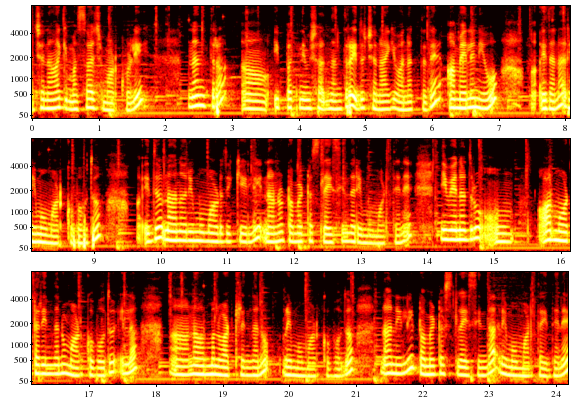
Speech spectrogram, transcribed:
ಚೆನ್ನಾಗಿ ಮಸಾಜ್ ಮಾಡ್ಕೊಳ್ಳಿ. ನಂತರ ಇಪ್ಪತ್ತು ನಿಮಿಷ ಆದ ನಂತರ ಇದು ಚೆನ್ನಾಗಿ ಒಣಗ್ತದೆ. ಆಮೇಲೆ ನೀವು ಇದನ್ನು ರಿಮೂವ್ ಮಾಡ್ಕೋಬಹುದು. ಇದು ನಾನು ರಿಮೂವ್ ಮಾಡೋದಕ್ಕೆ ಇಲ್ಲಿ ನಾನು ಟೊಮೆಟೊ ಸ್ಲೈಸಿಂದ ರಿಮೂವ್ ಮಾಡ್ತೇನೆ. ನೀವೇನಾದರೂ ಆರ್ ವಾಟರಿಂದನೂ ಮಾಡ್ಕೋಬೋದು ಇಲ್ಲ ನಾರ್ಮಲ್ ವಾಟ್ರಿಂದನೂ ರಿಮೂವ್ ಮಾಡ್ಕೋಬೋದು ನಾನಿಲ್ಲಿ ಟೊಮೆಟೊ ಸ್ಲೈಸಿಂದ ರಿಮೂವ್ ಮಾಡ್ತಾ ಇದ್ದೇನೆ.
